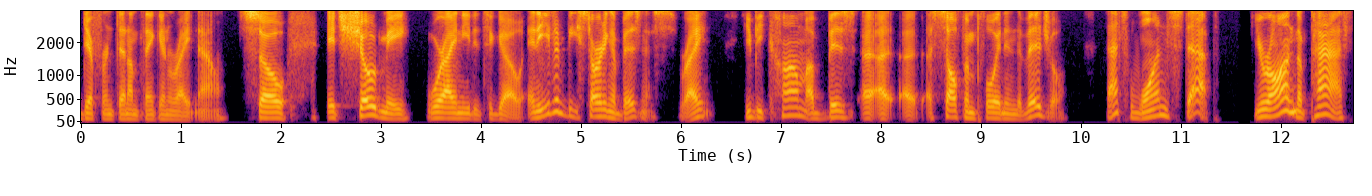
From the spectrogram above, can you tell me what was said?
different than I'm thinking right now. So it showed me where I needed to go and even be starting a business, right? You become a biz a, a, a self-employed individual. That's one step. You're on the path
